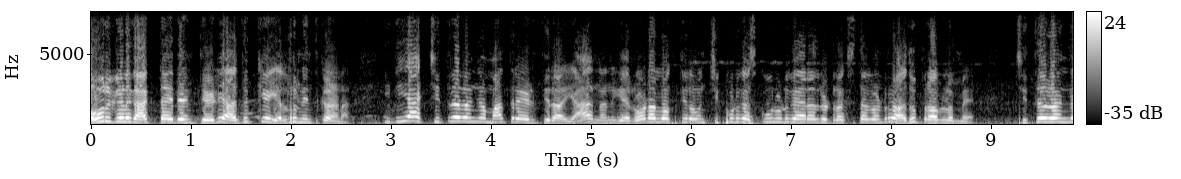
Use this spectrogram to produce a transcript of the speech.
ಅವ್ರಗಳಿಗೆ ಆಗ್ತಾ ಇದೆ ಅಂತೇಳಿ ಅದಕ್ಕೆ ಎಲ್ಲರೂ ನಿಂತ್ಕೊಳ್ಳೋಣ. ಇದು ಯಾಕೆ ಚಿತ್ರರಂಗ ಮಾತ್ರ ಹೇಳ್ತೀರಾ? ಯಾ, ನನಗೆ ರೋಡಲ್ಲಿ ಹೋಗ್ತಿರೋ ಒಂದು ಚಿಕ್ಕ ಹುಡುಗ ಸ್ಕೂಲ್ ಹುಡುಗ ಯಾರಾದರೂ ಡ್ರಗ್ಸ್ ತಗೊಂಡ್ರು ಅದು ಪ್ರಾಬ್ಲಮ್ಮೇ ಚಿತ್ರರಂಗ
